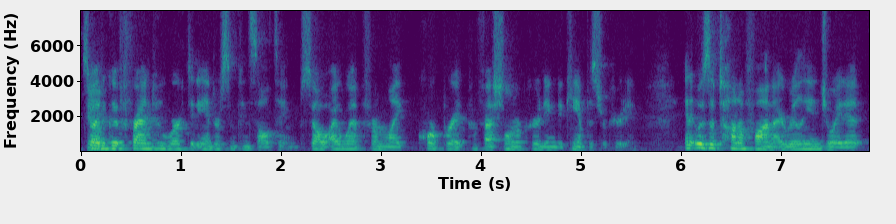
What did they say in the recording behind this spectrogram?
So yeah. I had a good friend who worked at Andersen Consulting. So I went from like corporate professional recruiting to campus recruiting. And it was a ton of fun. I really enjoyed it.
